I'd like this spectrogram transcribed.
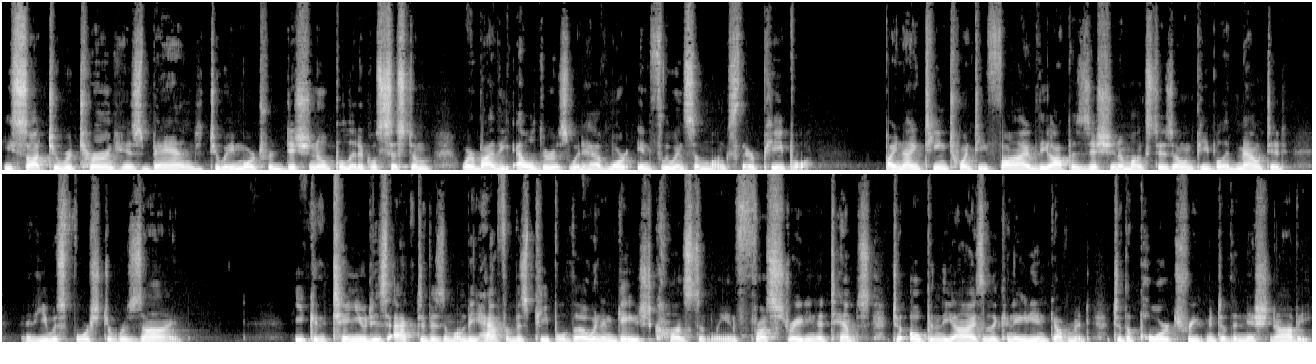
He sought to return his band to a more traditional political system whereby the elders would have more influence amongst their people. By 1925, the opposition amongst his own people had mounted, and he was forced to resign. He continued his activism on behalf of his people, though, and engaged constantly in frustrating attempts to open the eyes of the Canadian government to the poor treatment of the Anishinaabe.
